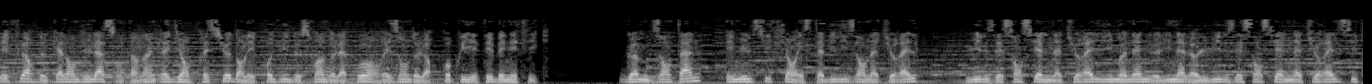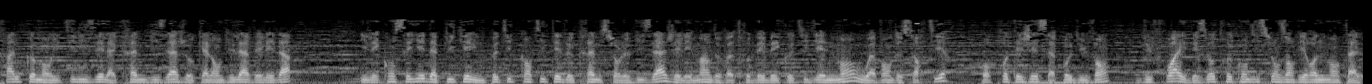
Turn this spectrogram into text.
les fleurs de calendula sont un ingrédient précieux dans les produits de soins de la peau en raison de leurs propriétés bénéfiques. Gomme xanthane, émulsifiant et stabilisant naturel, Huiles essentielles naturelles limonène le linalol Huiles essentielles naturelles citrales Comment utiliser la crème visage au calendula Velleda? Il est conseillé d'appliquer une petite quantité de crème sur le visage et les mains de votre bébé quotidiennement ou avant de sortir, pour protéger sa peau du vent, du froid et des autres conditions environnementales.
